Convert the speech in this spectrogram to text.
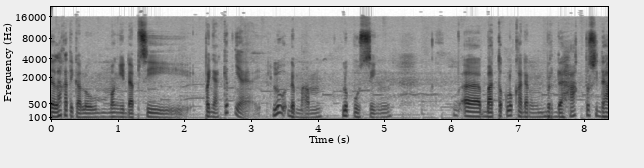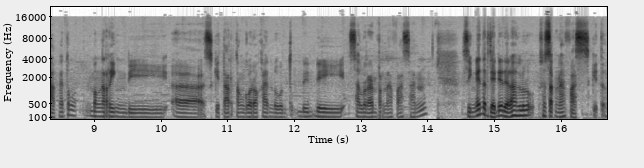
adalah ketika lu mengidap si penyakitnya, lu demam, lu pusing, uh, batuk lu kadang berdahak terus si dahaknya tuh mengering di uh, sekitar tenggorokan lu untuk di, di saluran pernafasan sehingga yang terjadi adalah lu sesak nafas gitu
